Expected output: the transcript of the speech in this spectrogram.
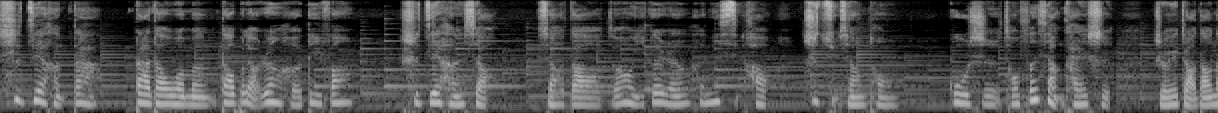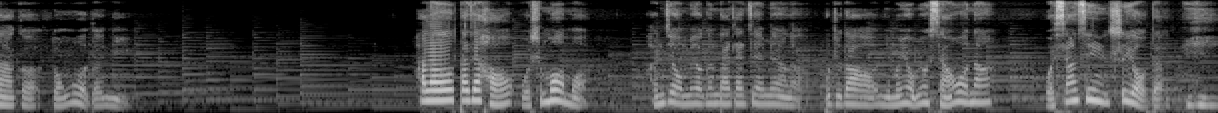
世界很大，大到我们到不了任何地方；世界很小，小到总有一个人和你喜好、志趣相同。故事从分享开始，只为找到那个懂我的你。Hello，大家好，我是默默，很久没有跟大家见面了，不知道你们有没有想我呢？我相信是有的，嘿嘿，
